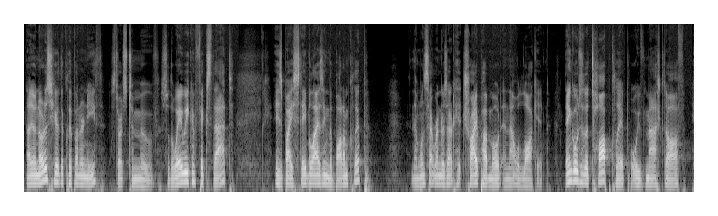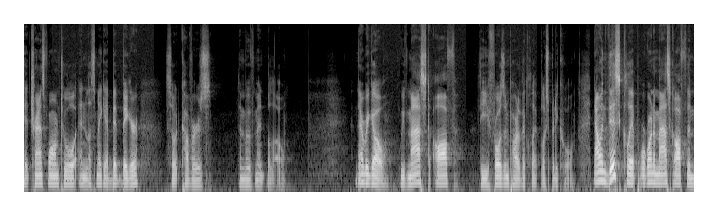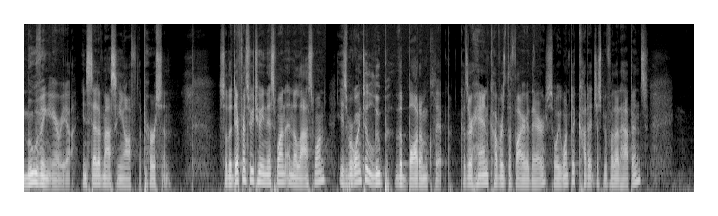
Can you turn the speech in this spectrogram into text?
Now you'll notice here the clip underneath starts to move. So the way we can fix that is by stabilizing the bottom clip. And then once that renders out, hit tripod mode and that will lock it. Then go to the top clip, what we've masked off, hit transform tool, and let's make it a bit bigger so it covers the movement below. There we go. We've masked off the frozen part of the clip. Looks pretty cool. Now in this clip, we're going to mask off the moving area instead of masking off the person. So the difference between this one and the last one is we're going to loop the bottom clip because her hand covers the fire there. So we want to cut it just before that happens.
